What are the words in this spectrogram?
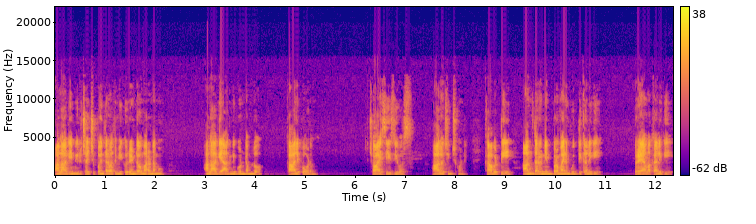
అలాగే మీరు చచ్చిపోయిన తర్వాత మీకు రెండవ మరణము అలాగే అగ్నిగుండంలో కాలిపోవడం. చాయిస్ ఈజ్ యువర్స్ ఆలోచించుకోండి. కాబట్టి అందరూ నిబ్బరమైన బుద్ధి కలిగి ప్రేమ కలిగి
